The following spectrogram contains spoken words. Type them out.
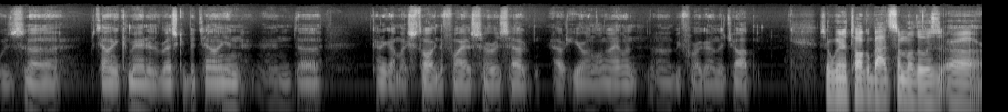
was uh, battalion commander of the Rescue Battalion, and uh, kind of got my start in the fire service out out here on Long Island uh, before I got on the job. So we're going to talk about some of those uh,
